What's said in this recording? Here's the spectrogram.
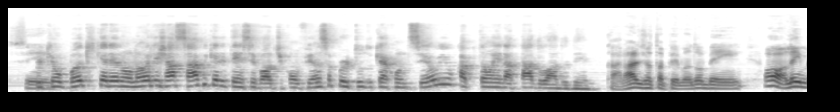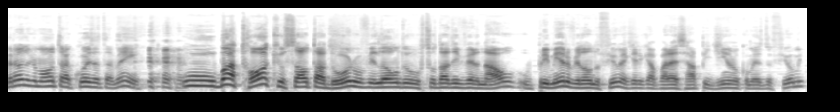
Sim. Porque o Buck, querendo ou não, ele já sabe que ele tem esse voto de confiança por tudo que aconteceu e o capitão ainda tá do lado dele. Caralho, JP mandou bem, hein? Ó, lembrando de uma outra coisa também, o Batroc, o saltador, o vilão do Soldado Invernal, o primeiro vilão do filme, aquele que aparece rapidinho no começo do filme,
